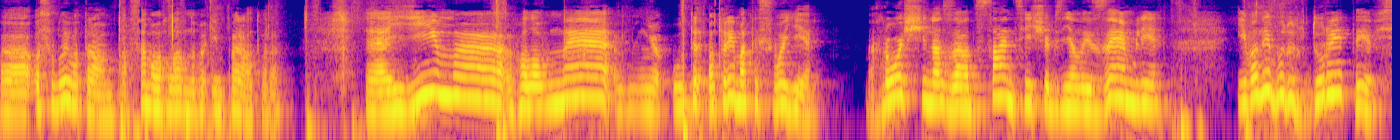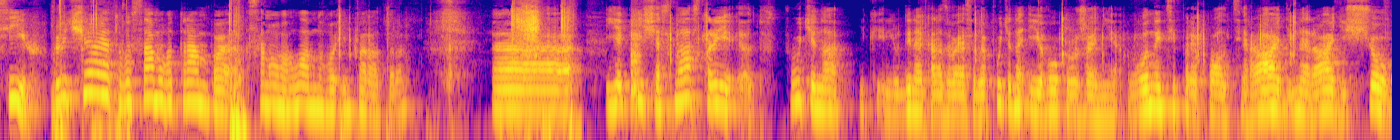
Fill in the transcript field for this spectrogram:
Е, особливо Трампа, самого головного імператора. Е, Їм головне отримати своє гроші назад, санкції, щоб зняли землі. І вони будуть дурити всіх, включає того самого Трампа, самого головного імператора. Е, які зараз настрої Путіна, людина, яка називає себе Путіна і його окруження. Вони ці перепалці раді, не раді, що?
